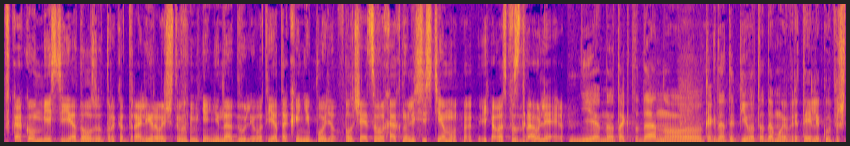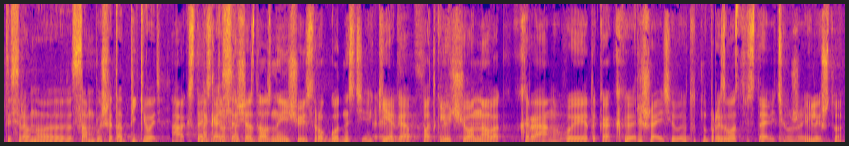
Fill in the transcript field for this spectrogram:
В каком месте я должен проконтролировать, что вы меня не надули? Вот я так и не понял. Получается, вы хакнули систему? Я вас поздравляю. Не, ну так-то да, но когда ты пиво-то домой ритейле купишь, ты все равно сам будешь это отпикивать. А, кстати, то, что сейчас должны еще и срок годности кега, подключенного к крану, вы это как решаете? Вы тут на производстве ставите уже или что?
